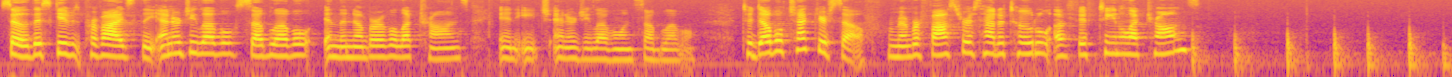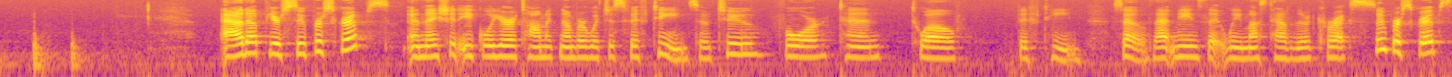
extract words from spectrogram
So this gives, provides the energy level, sublevel, and the number of electrons in each energy level and sublevel. To double check yourself, remember phosphorus had a total of 15 electrons? Add up your superscripts and they should equal your atomic number which is 15. So 2, 4, 10, 12, 15. So that means that we must have the correct superscripts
